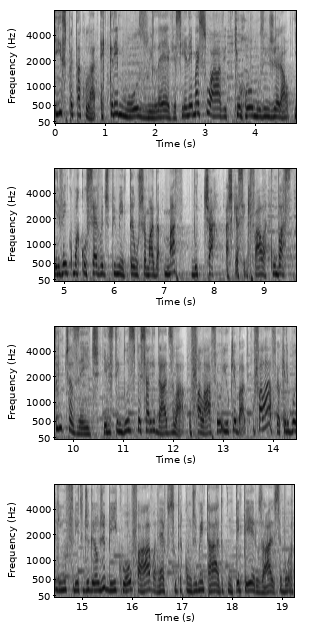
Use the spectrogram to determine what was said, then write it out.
espetacular é cremoso e leve, assim, ele é mais suave que o hummus em geral. E ele vem com uma conserva de pimentão chamada mathbuchá, acho que é assim que fala, com bastante azeite. E eles têm duas especialidades lá, o falafel e o kebab. O falafel é aquele bolinho frito de grão de bico ou fava, né, super condimentado, com temperos, alho, cebola.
